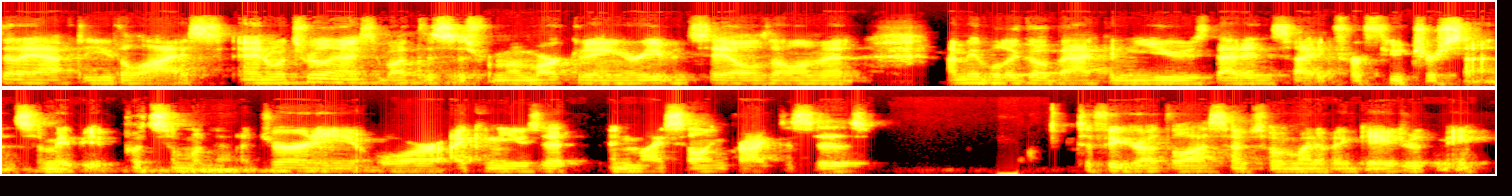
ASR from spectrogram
that I have to utilize. And what's really nice about this is from a marketing or even sales element, I'm able to go back and use that insight for future sends. So maybe it puts someone down a journey, or I can use it in my selling practices to figure out the last time someone might have engaged with me.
